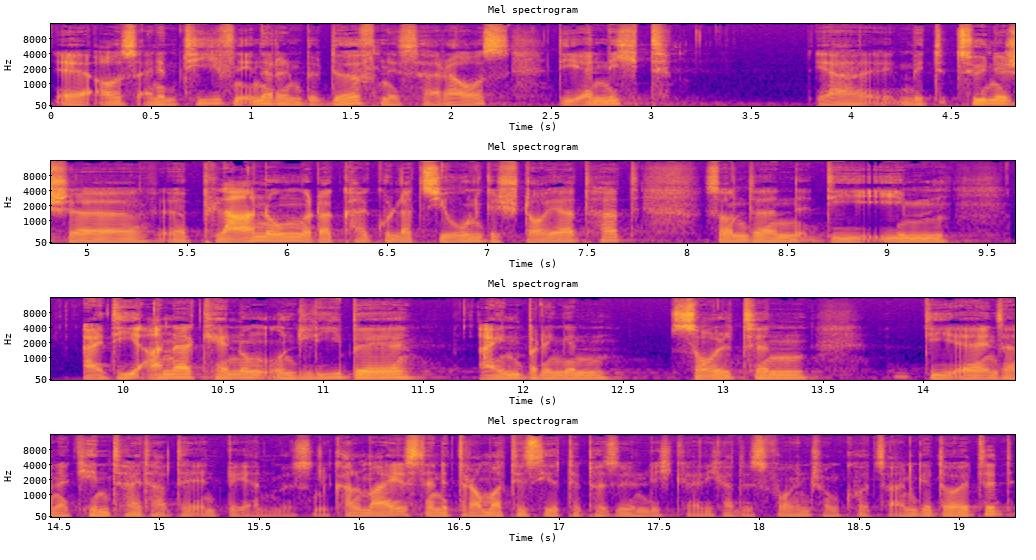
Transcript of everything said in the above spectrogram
äh, aus einem tiefen inneren Bedürfnis heraus, die er nicht ja, mit zynischer äh, Planung oder Kalkulation gesteuert hat, sondern die ihm äh, die Anerkennung und Liebe einbringen sollten, die er in seiner Kindheit hatte entbehren müssen. Karl May ist eine traumatisierte Persönlichkeit, ich hatte es vorhin schon kurz angedeutet,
